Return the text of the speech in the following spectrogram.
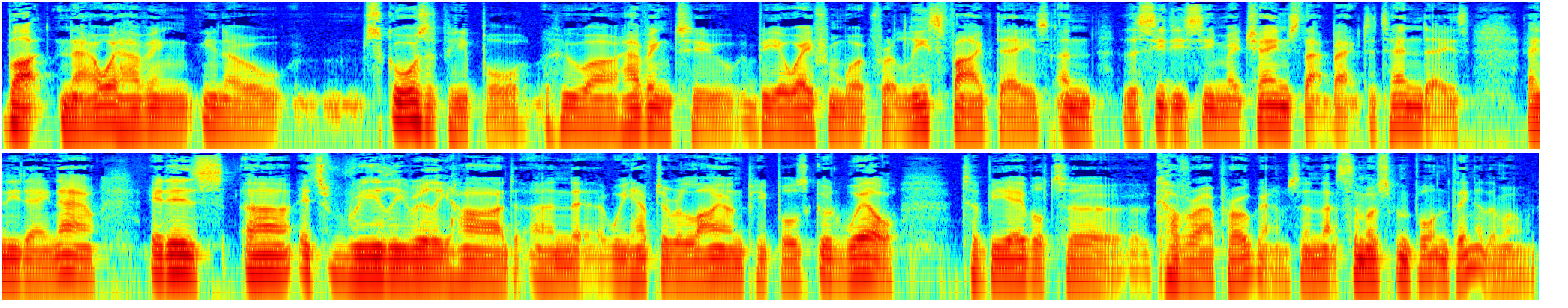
But now we're having you know scores of people who are having to be away from work for at least five days, and the CDC may change that back to 10 days any day now, it is, uh, it's really, really hard, and we have to rely on people's goodwill to be able to cover our programs, and that's the most important thing at the moment.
